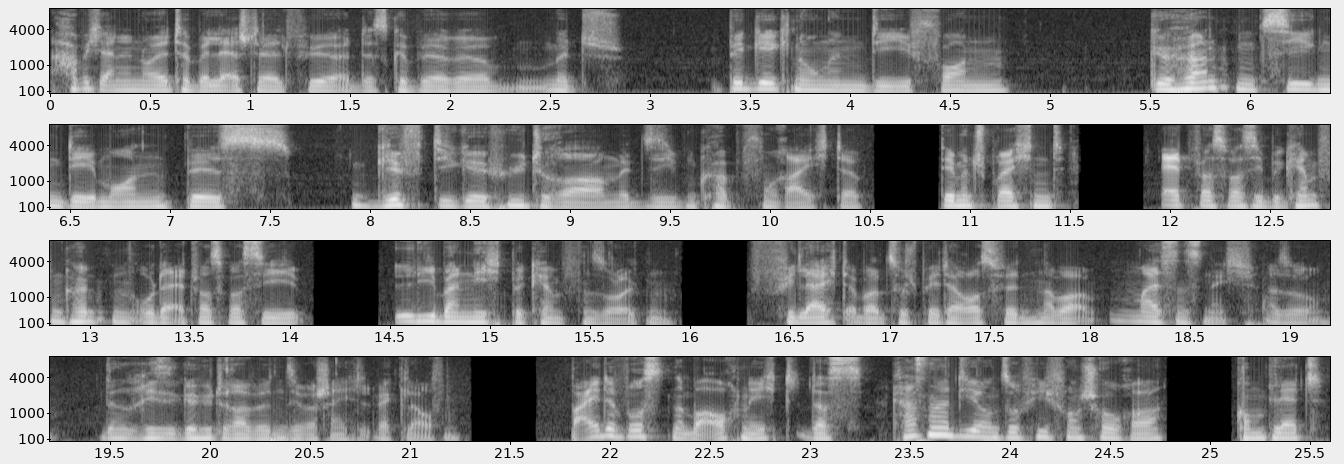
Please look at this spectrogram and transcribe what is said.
habe ich eine neue Tabelle erstellt für das Gebirge mit Begegnungen, die von gehörnten Ziegendämon bis giftige Hydra mit sieben Köpfen reichte. Dementsprechend etwas, was sie bekämpfen könnten oder etwas, was sie lieber nicht bekämpfen sollten. Vielleicht aber zu spät herausfinden, aber meistens nicht. Also eine riesige Hydra würden sie wahrscheinlich weglaufen. Beide wussten aber auch nicht, dass Kasnadir und Sophie von Schora komplett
